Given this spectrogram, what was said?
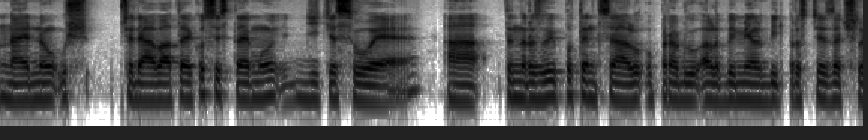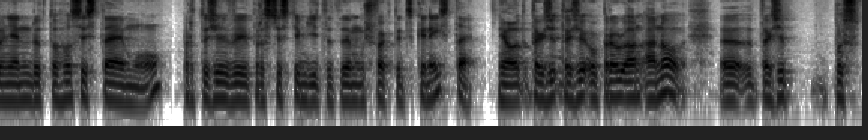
najednou už předáváte jako systému dítě svoje a ten rozvoj potenciálu opravdu ale by měl být prostě začleněn do toho systému, protože vy prostě s tím dítětem už fakticky nejste. Jo, takže, takže opravdu ano, eh, takže pos,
